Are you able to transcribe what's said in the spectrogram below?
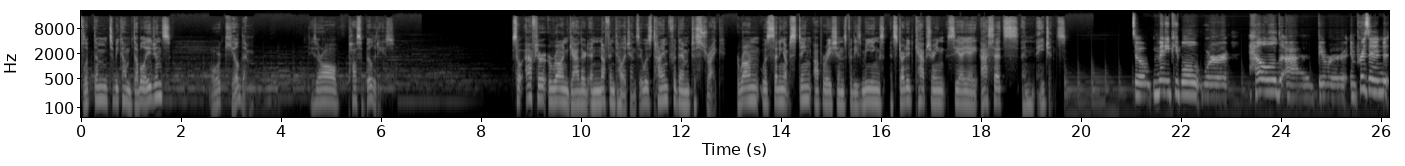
Flip them to become double agents? Or kill them? These are all possibilities. So, after Iran gathered enough intelligence, it was time for them to strike. Iran was setting up sting operations for these meetings and started capturing CIA assets and agents. So many people were held, uh, they were imprisoned.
